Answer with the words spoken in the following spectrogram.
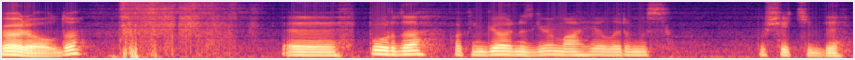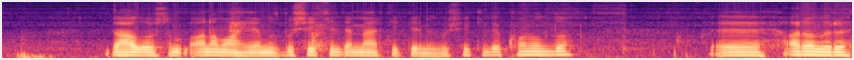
böyle oldu. Ee, burada bakın gördüğünüz gibi mahyalarımız bu şekilde. Daha doğrusu ana mahyamız bu şekilde, merteklerimiz bu şekilde konuldu. Ee, araları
